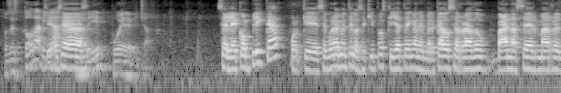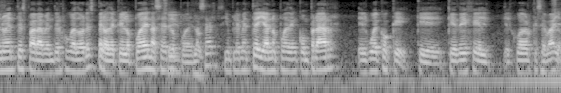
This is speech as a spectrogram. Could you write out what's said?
Entonces, todavía Sí, o sea- Madrid puede fichar. Se le complica porque seguramente los equipos que ya tengan el mercado cerrado van a ser más renuentes para vender jugadores, pero de que lo pueden hacer, Sí, lo pueden lo- hacer. Simplemente ya no pueden comprar el hueco que, que, que deje el, el jugador que se vaya.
